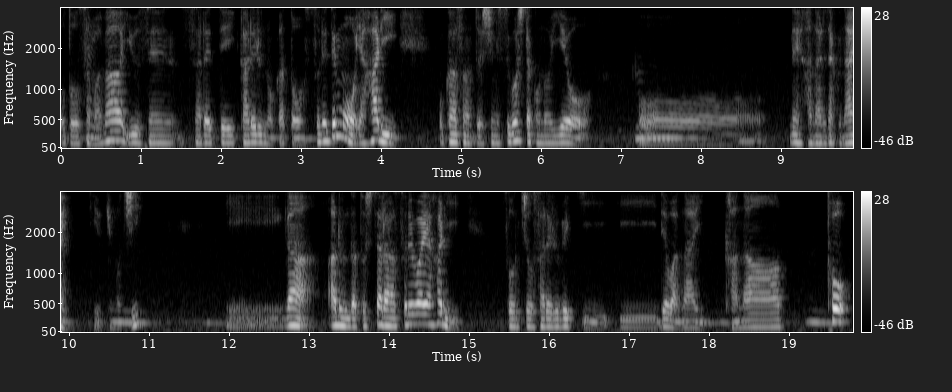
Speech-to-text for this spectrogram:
うお父様が優先されていかれるのかと、それでもやはりお母さんと一緒に過ごしたこの家を、うん。おね、離れたくないっていう気持ち、えーがあるんだとしたらそれはやはり尊重されるべきではないかなうんと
